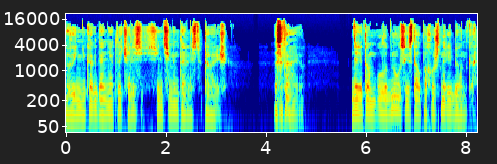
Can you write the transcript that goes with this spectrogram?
Вы никогда не отличались сентиментальностью, товарищ. Знаю. Дядя Том улыбнулся и стал похож на ребенка.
